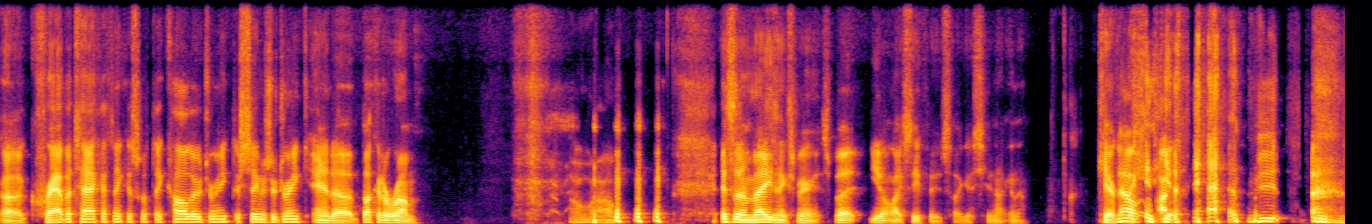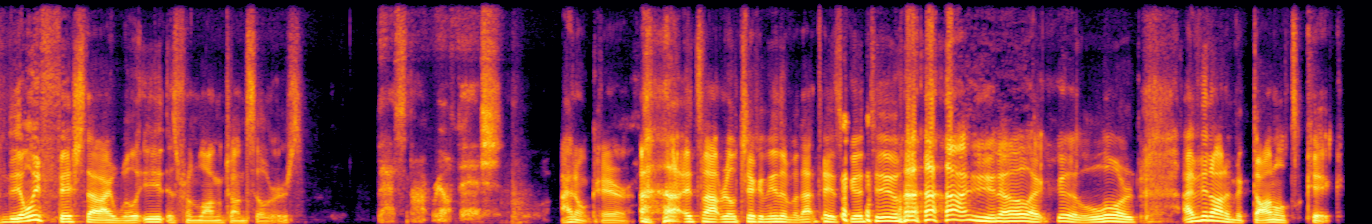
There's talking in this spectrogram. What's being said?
a crab attack. I think is what they call their drink, their signature drink, and a bucket of rum. Oh wow. it's an amazing experience, but you don't like seafood, so I guess you're not gonna care Now, for any I- of that. the the only fish that I will eat is from Long John Silver's. That's not real fish. I don't care. it's not real chicken either, but that tastes good too. you know, like good lord. I've been on a McDonald's kick.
